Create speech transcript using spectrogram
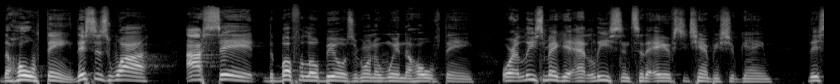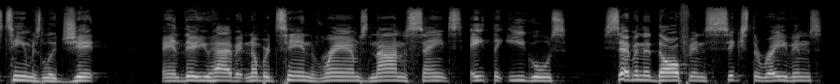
the whole thing. This is why I said the Buffalo Bills are going to win the whole thing, or at least make it at least into the AFC Championship game. This team is legit. And there you have it. Number 10, Rams, 9 the Saints, 8 the Eagles, 7 the Dolphins, 6 the Ravens,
